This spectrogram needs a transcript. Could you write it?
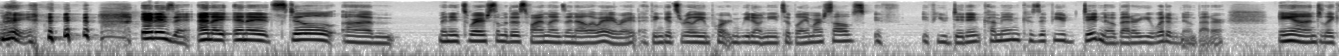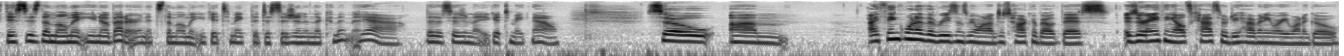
Right. it isn't. And I and I, it's still um and it's where some of those fine lines in LOA, right? I think it's really important we don't need to blame ourselves if if you didn't come in because if you did know better, you would have known better. And like this is the moment you know better and it's the moment you get to make the decision and the commitment. yeah the decision that you get to make now so um i think one of the reasons we wanted to talk about this is there anything else cass or do you have anywhere you want to go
